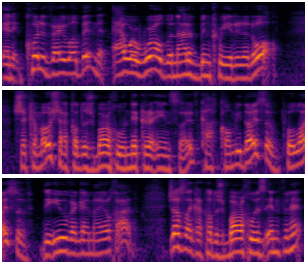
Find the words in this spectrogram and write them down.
and it could have very well been that our world would not have been created at all. Just like HaKadosh Baruch Hu is infinite,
